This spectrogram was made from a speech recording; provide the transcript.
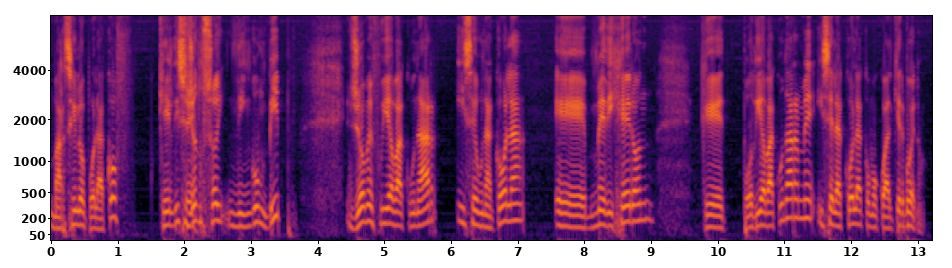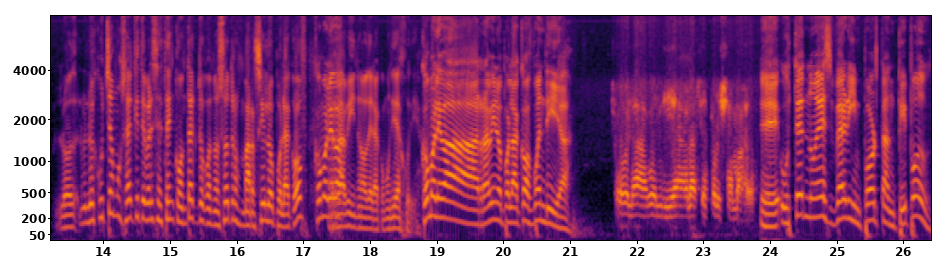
Marcelo Polakov, que él dice, Sí. yo no soy ningún VIP, yo me fui a vacunar, hice una cola, eh, me dijeron que podía vacunarme, hice la cola como cualquier... Bueno, lo, lo escuchamos a él, ¿qué te parece? Está en contacto con nosotros Marcelo Polakov, ¿Cómo le va? rabino de la comunidad judía. ¿Cómo le va, Rabino Polakov? Buen día. Hola, buen día, gracias por el llamado. Eh, ¿Usted no es very important people?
